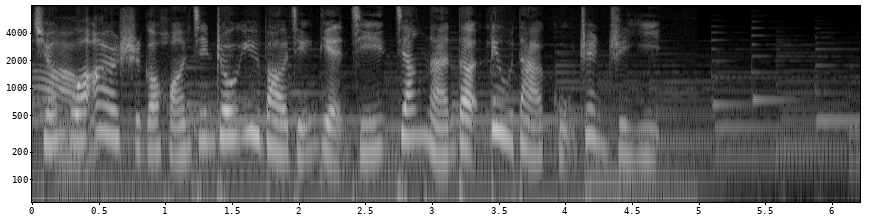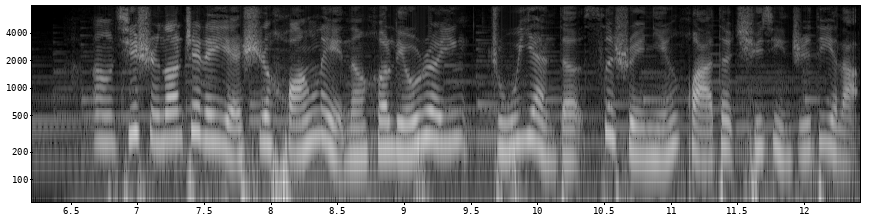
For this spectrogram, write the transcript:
全国二十个黄金周预报景点及江南的六大古镇之一。嗯，其实呢，这里也是黄磊呢和刘若英主演的《似水年华》的取景之地了。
